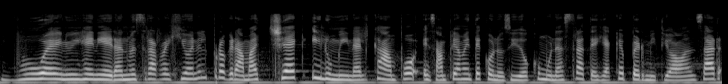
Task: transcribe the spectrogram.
Bueno, ingeniera, en nuestra región el programa Check Ilumina el Campo es ampliamente conocido como una estrategia que permitió avanzar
